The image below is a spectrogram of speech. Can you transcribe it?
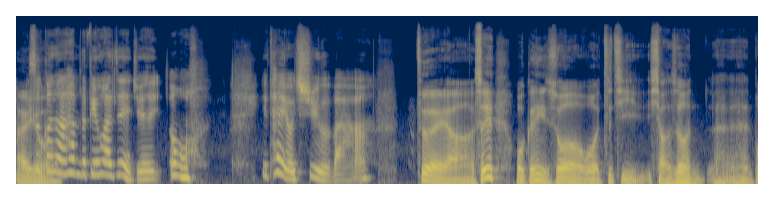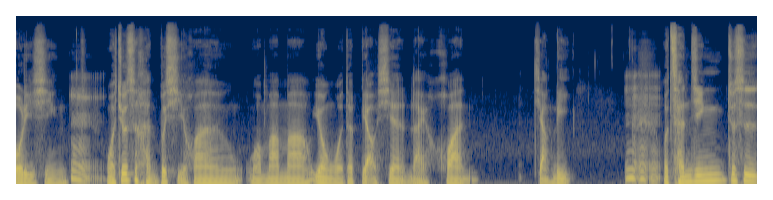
哎呦，观察他们的变化，真的觉得哦，也太有趣了吧！对啊，所以我跟你说，我自己小的时候很很很玻璃心，嗯，我就是很不喜欢我妈妈用我的表现来换奖励。嗯嗯嗯，我曾经就是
